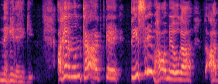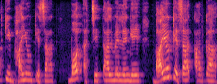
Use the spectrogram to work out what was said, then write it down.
नहीं रहेगी। अगर मुंथा आपके तीसरे भाव में होगा तो आपकी भाइयों के साथ बहुत अच्छे तालमेल लेंगे। भाइयों के साथ आपका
